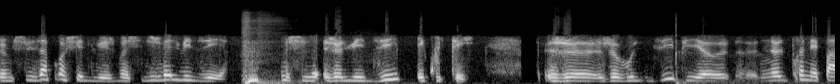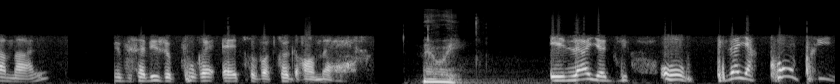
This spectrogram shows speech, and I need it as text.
je me suis approchée de lui. Je me suis dit, je vais lui dire. je, lui ai dit, écoutez, je, je vous le dis, puis euh, ne le prenez pas mal, mais vous savez, je pourrais être votre grand-mère. Mais oui. Et là, il a dit, oh, puis là, il a compris.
